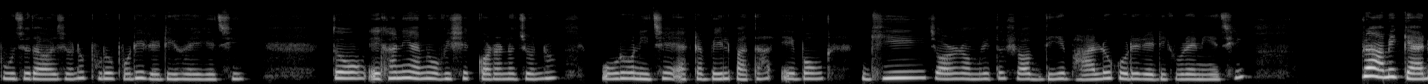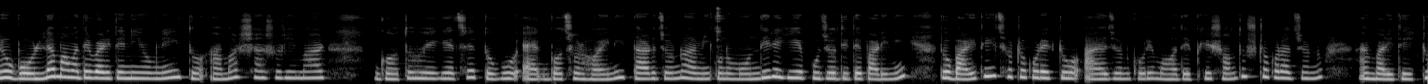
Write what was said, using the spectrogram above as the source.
পুজো দেওয়ার জন্য পুরোপুরি রেডি হয়ে গেছি। তো এখানে আমি অভিষেক করানোর জন্য পুরো নিচে একটা বেলপাতা এবং ঘি চরণামৃত সব দিয়ে ভালো করে রেডি করে নিয়েছি। আমি কেন বললাম আমাদের বাড়িতে নিয়ম নেই? তো আমার শাশুড়ি মার গত হয়ে গেছে, তবু এক বছর হয়নি। তার জন্য আমি কোনো মন্দিরে গিয়ে পুজো দিতে পারিনি। তো বাড়িতেই ছোট করে একটু আয়োজন করে মহাদেবকে সন্তুষ্ট করার জন্য আমি বাড়িতে একটু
